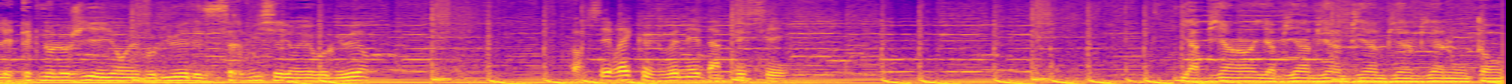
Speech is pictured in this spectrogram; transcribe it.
Les technologies ayant évolué, les services ayant évolué, Alors c'est vrai que je venais d'un PC. il y a bien, il y a bien, bien, bien, bien, bien longtemps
